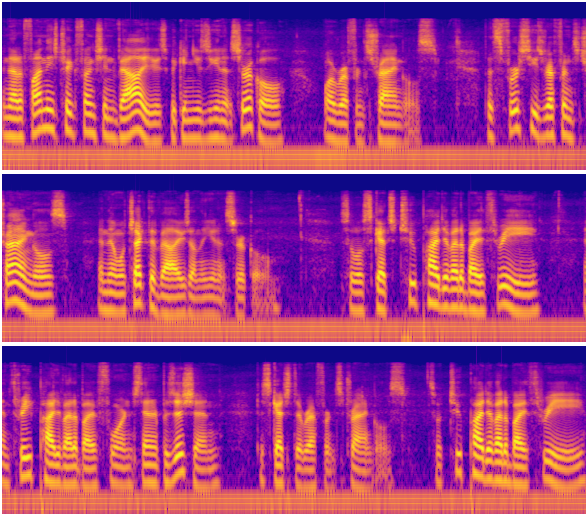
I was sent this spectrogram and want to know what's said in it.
And now to find these trig function values, we can use a unit circle or reference triangles. Let's first use reference triangles, and then we'll check the values on the unit circle. So we'll sketch 2 pi divided by 3 and 3 pi divided by 4 in standard position to sketch the reference triangles. So 2 pi divided by 3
